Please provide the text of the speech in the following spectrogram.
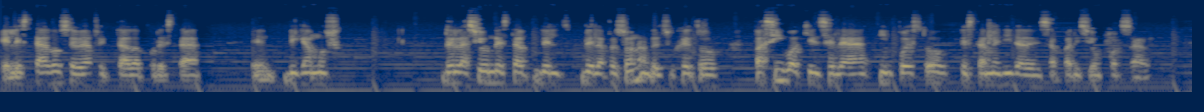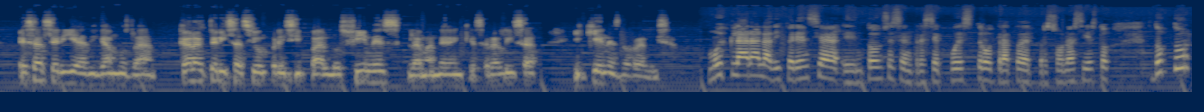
el Estado se ve afectado por esta, eh, digamos, relación de, esta, de la persona, del sujeto pasivo a quien se le ha impuesto esta medida de desaparición forzada. Esa sería, digamos, la caracterización principal, los fines, la manera en que se realiza y quiénes lo realizan. Muy clara la diferencia entonces entre secuestro, trata de personas y esto. Doctor,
